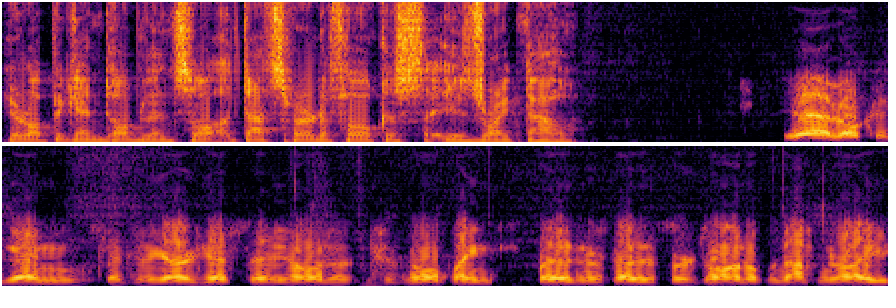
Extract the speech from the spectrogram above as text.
You're up again Dublin, so that's where the focus is right now. Yeah, look, again, said to the girls yesterday, you know, there's, there's no point praising ourselves for drawing up in Athenry.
